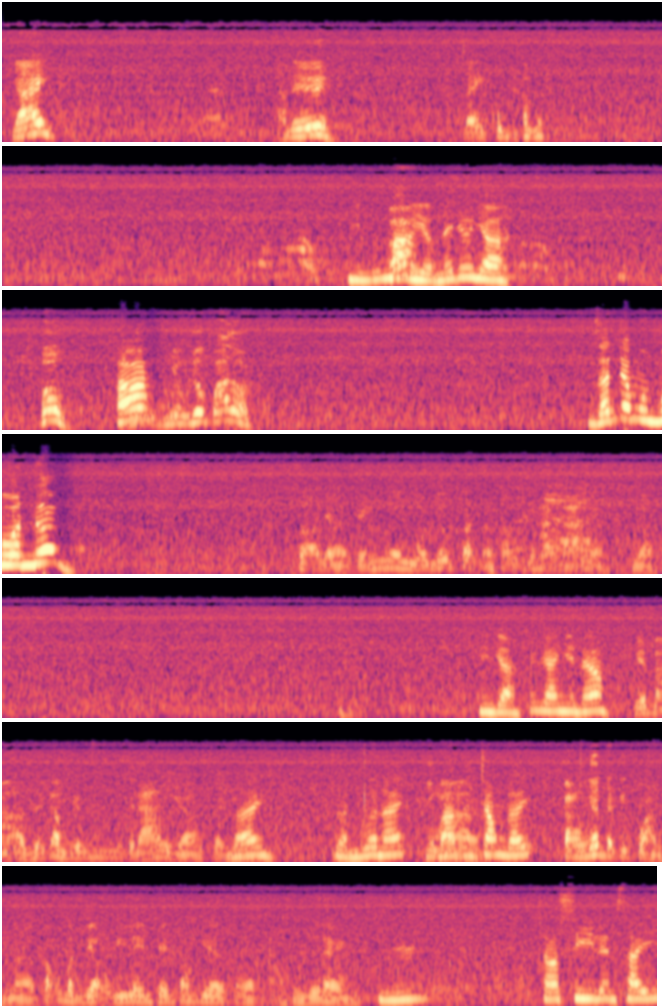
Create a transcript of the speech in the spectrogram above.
Đây Thả đi. Đây không đâu Nhìn cũng bảo hiểm đấy chứ nhờ. Không. Hả? nhiều, nhiều nước quá rồi. Dẫn cho một nguồn nước. Sợ nhờ cái nguồn nước tận ở trong cái hang đá này. Nhờ. Nhìn kìa, các anh nhìn thấy không? Biết mà ở dưới cầm cái cái đá này kìa. Đấy, chuẩn luôn đấy Nhưng mà- bên trong đấy. Căng nhất là cái quản ờ, cõng vật liệu đi lên trên trong kia Xong rồi thả xuống dưới này. Ừ. Cho xi lên xây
